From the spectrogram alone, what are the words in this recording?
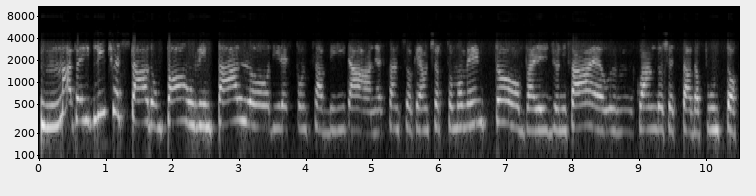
Ma per lì c'è stato un po' un rimpallo di responsabilità, nel senso che a un certo momento, un paio di giorni fa, eh, quando c'è stato appunto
